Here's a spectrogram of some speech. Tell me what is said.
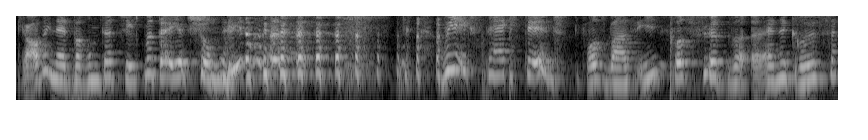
glaube ich nicht, warum erzählt mir der jetzt schon wieder? We expected, was weiß ich, was für eine Größe.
